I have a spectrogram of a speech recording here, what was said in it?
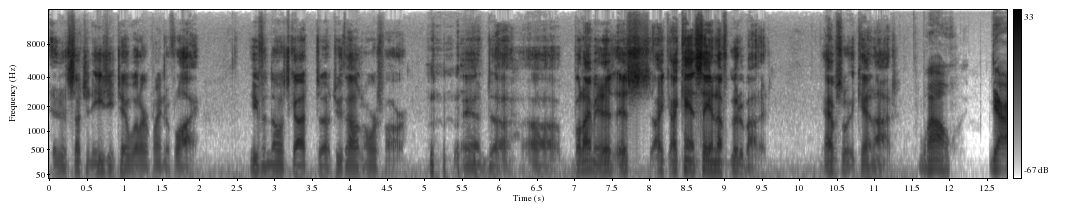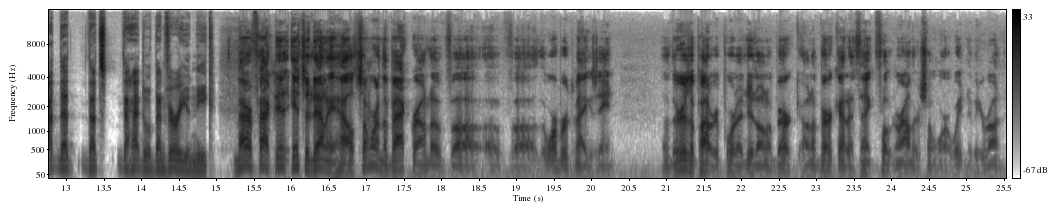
It is such an easy tailwheel airplane to fly, even though it's got uh, 2,000 horsepower. and uh, uh, but I mean, it, it's I, I can't say enough good about it. Absolutely cannot. Wow. Yeah, that that's that had to have been very unique. Matter of fact, incidentally, Hal, somewhere in the background of uh, of uh, the Warbirds magazine, uh, there is a pilot report I did on a bear on a Bearcat, I think, floating around there somewhere, waiting to be run.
